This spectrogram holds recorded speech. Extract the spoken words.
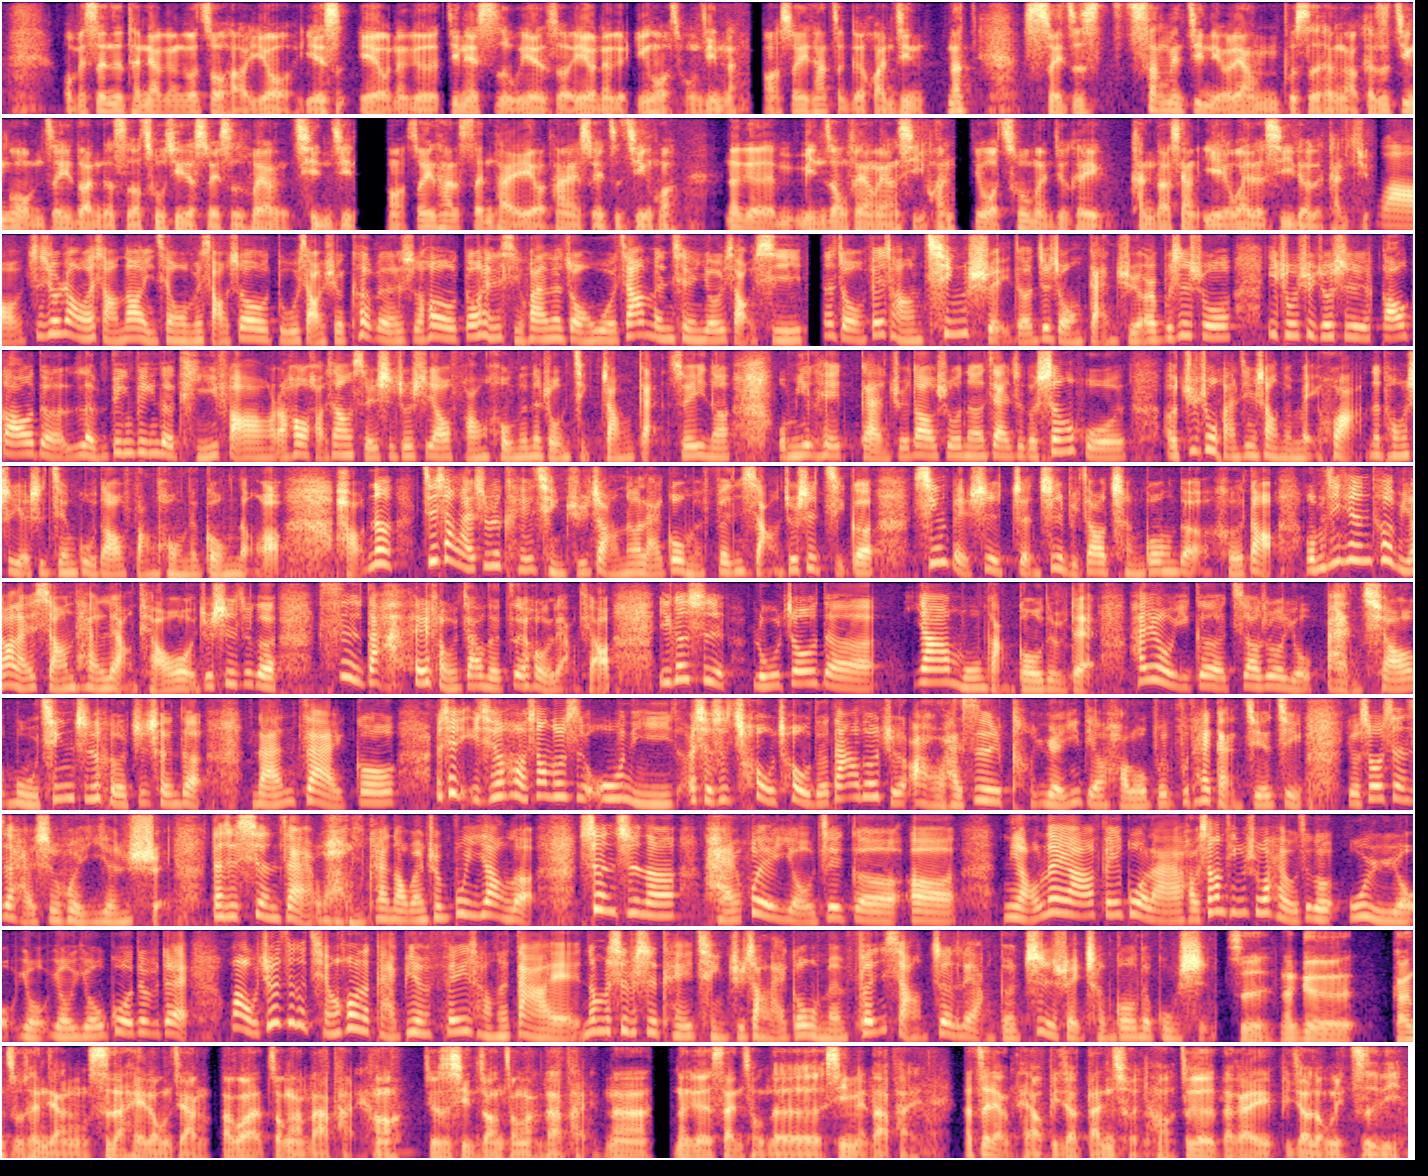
我们甚至藤条干沟做好以后，也是也有那个今年四五月的时候，也有那个萤火虫进来啊，所以它整个环境，那水质上面进流量不是很好，可是经过我们这一段的时候，出去的水是非常清净哦，所以它的生态也有，它的水质净化。那个民众非常非常喜欢，就我出门就可以看到像野外的溪流的感觉。哇，这就让我想到以前我们小时候读小学课本的时候，都很喜欢那种我家门前有小溪，那种非常清水的这种感觉，而不是说一出去就是高高的冷冰冰的堤防，然后好像随时就是要防洪的那种紧张感。所以呢，我们也可以感觉到说呢，在这个生活呃居住环境上的美化，那同时也是兼顾到防洪的功能哦。好，那接下来。是不是可以请局长呢来跟我们分享，就是几个新北市整治比较成功的河道？我们今天特别要来详谈两条哦，就是这个四大 黑龙江的最后两条，一个是泸州的。鸭母港沟对不对？还有一个叫做有板桥母亲之河之称的南仔沟，而且以前好像都是污泥，而且是臭臭的，大家都觉得啊，我还是远一点好了，我不不太敢接近，有时候甚至还是会淹水。但是现在哇，我们看到完全不一样了，甚至呢还会有这个呃鸟类啊飞过来，好像听说还有这个乌鱼有有有游过，对不对？哇，我觉得这个前后的改变非常的大哎，那么是不是？可以请局长来跟我们分享这两个治水成功的故事。是那个刚主持人讲四大黑龙江，包括中港大牌哈，就是新庄中港大牌，那那个三重的新美大牌，那这两条比较单纯哈，这个大概比较容易治理。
